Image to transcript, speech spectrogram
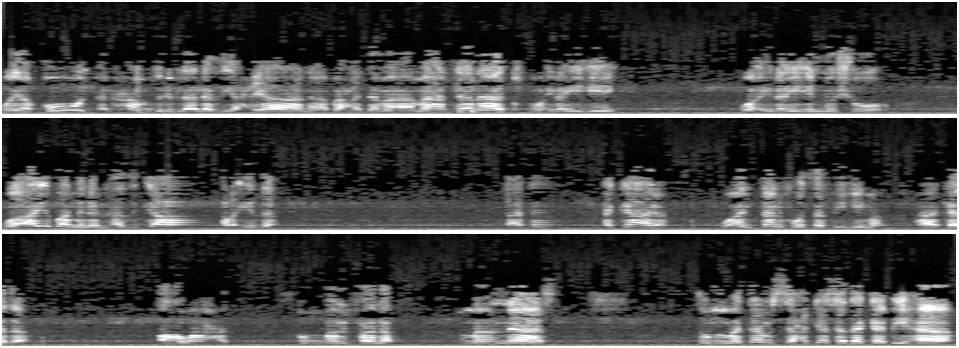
ويقول الحمد لله الذي أحيانا بعدما أماتنا وإليه وإليه النشور. وأيضا من الأذكار إذا أتاك وأن تنفث فيهما. هكذا. الله واحد. ثم الفلق. ثم الناس. ثم تمسح جسدك بها.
